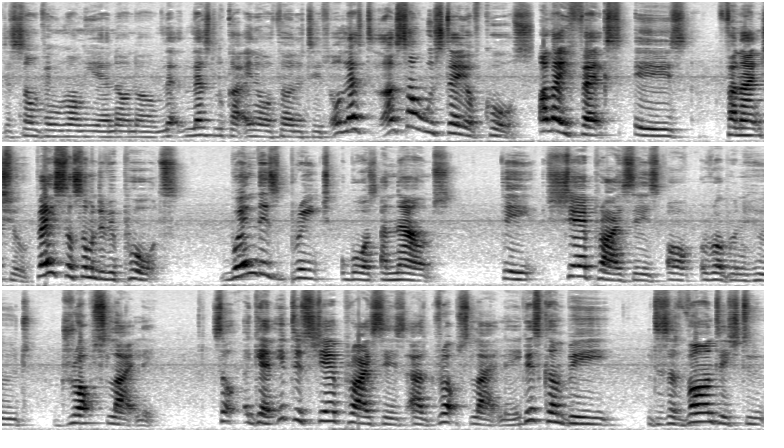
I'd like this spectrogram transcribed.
there's something wrong here. No, no, Let, us look at any alternatives. Or let's, and some will stay, of course. Other effects is financial. Based on some of the reports, when this breach was announced, the share prices of Robinhood dropped slightly. So again, if the share prices are dropped slightly, this can be disadvantage to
